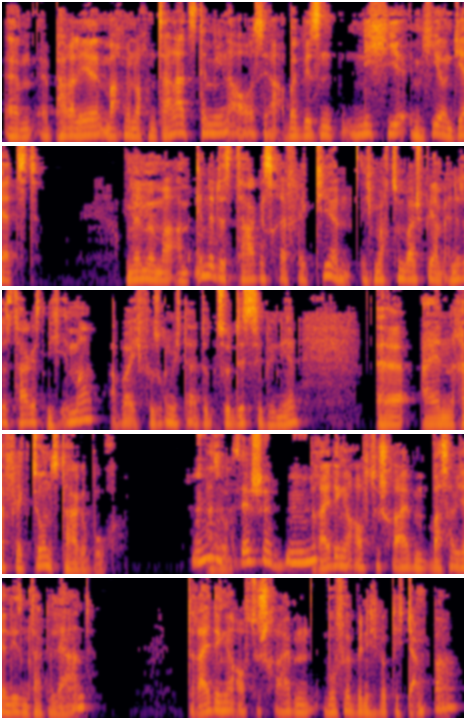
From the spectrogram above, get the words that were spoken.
Ähm, äh, parallel machen wir noch einen Zahnarzttermin aus, ja, aber wir sind nicht hier im Hier und Jetzt. Und wenn wir mal am Ende des Tages reflektieren, ich mache zum Beispiel am Ende des Tages nicht immer, aber ich versuche mich da zu disziplinieren, äh, ein Reflexionstagebuch. Mhm, also sehr schön. Mhm. Drei Dinge aufzuschreiben, was habe ich an diesem Tag gelernt? Drei Dinge aufzuschreiben, wofür bin ich wirklich dankbar?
